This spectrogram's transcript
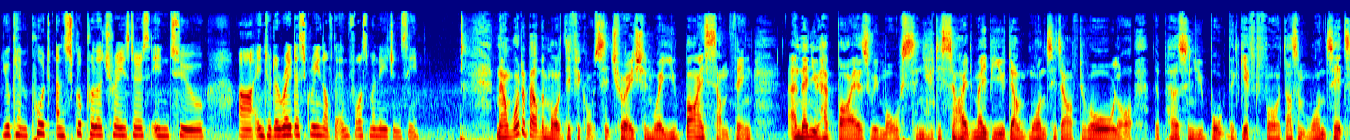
you can put unscrupulous traders into uh, into the radar screen of the enforcement agency. Now, what about the more difficult situation where you buy something and then you have buyer's remorse and you decide maybe you don't want it after all, or the person you bought the gift for doesn't want it.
